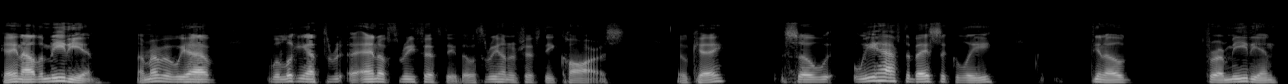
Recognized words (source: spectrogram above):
Okay, now the median. Now remember we have, we're looking at th uh, n of 350. There were 350 cars. Okay? So we have to basically, you know, for a median,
